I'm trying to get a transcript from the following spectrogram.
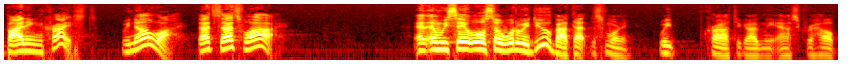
abiding in Christ. We know why. That's, that's why. And, and we say, well, so what do we do about that this morning? We cry out to God and we ask for help.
